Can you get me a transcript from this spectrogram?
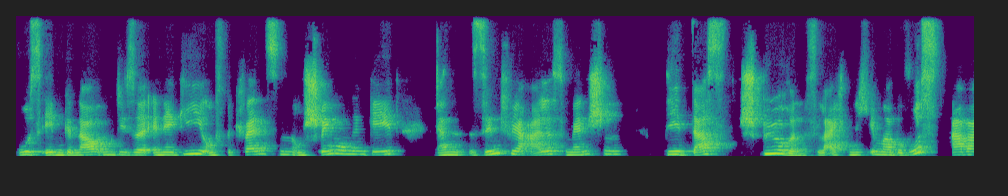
wo es eben genau um diese Energie, um Frequenzen, um Schwingungen geht, dann sind wir alles Menschen, die das spüren. Vielleicht nicht immer bewusst, aber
